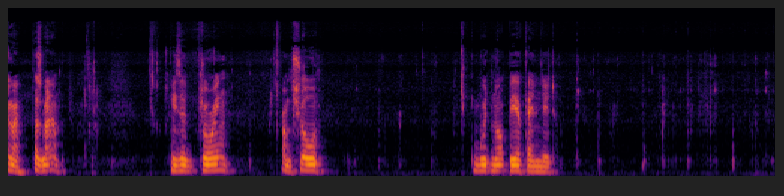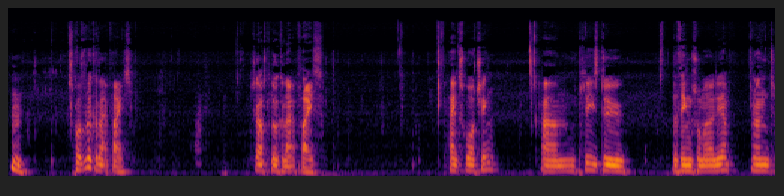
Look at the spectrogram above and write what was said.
Anyway, doesn't matter. He's a drawing. I'm sure would not be offended. Hmm. Because look at that face. Just look at that face. Thanks for watching. Um, please do the things from earlier. And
